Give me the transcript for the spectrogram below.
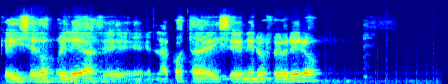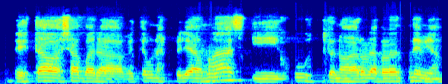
que hice dos peleas eh, en la costa, hice enero-febrero. Estaba ya para meter unas peleas más y justo nos agarró la pandemia.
